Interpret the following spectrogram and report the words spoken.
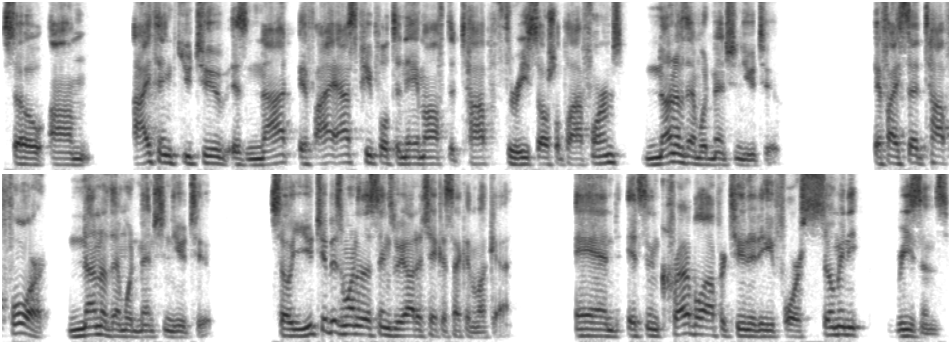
So um, I think YouTube is not, if I ask people to name off the top three social platforms, none of them would mention YouTube. If I said top four, none of them would mention YouTube. So YouTube is one of those things we ought to take a second look at. And it's an incredible opportunity for so many reasons.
